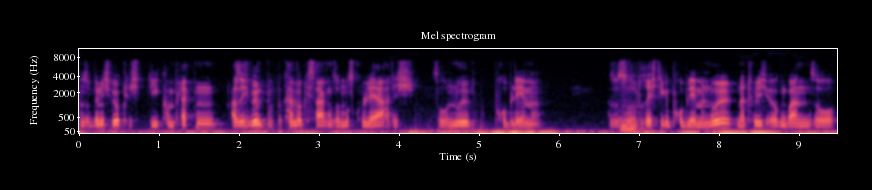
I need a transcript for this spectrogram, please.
Und so bin ich wirklich die kompletten, also ich will, kann wirklich sagen, so muskulär hatte ich so null Probleme. Also so mhm. richtige Probleme null. Natürlich irgendwann so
